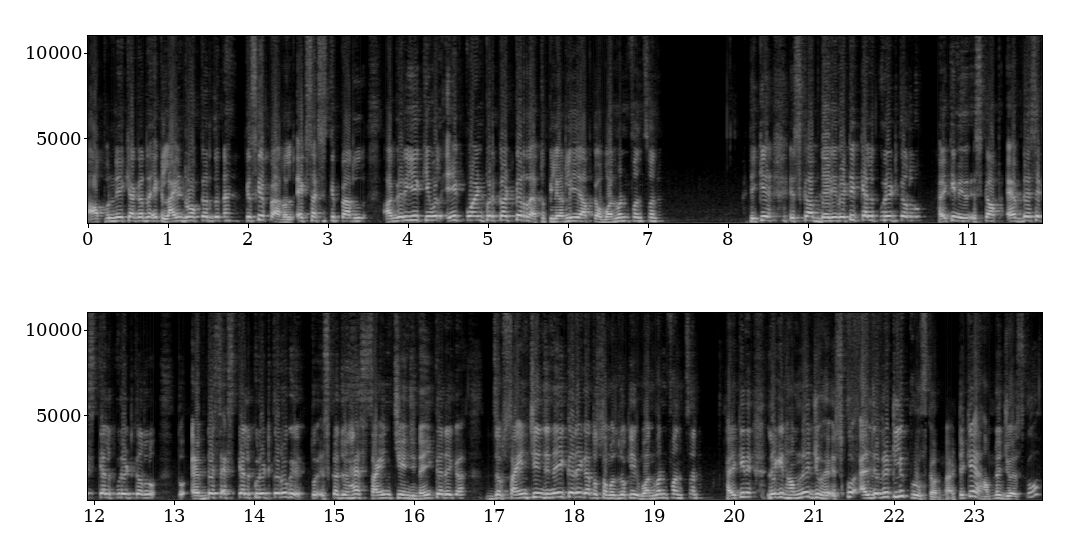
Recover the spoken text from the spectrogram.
आपने क्या करना एक लाइन ड्रॉ कर देना है। किसके पैरल एक्स एक्सिस के पैरल अगर ये केवल एक पॉइंट पर कट कर रहा है तो क्लियरली आपका वन वन फ़ंक्शन है। ठीक है? इसका आप डेरिवेटिव कैलकुलेट कर लो। है कि नहीं? इसका आप एफ़ डेस एक्स कैलकुलेट कर लो। तो एफ़ डेस एक्स कैलकुलेट करोगे तो इसका जो है साइन चेंज नहीं करेगा। जब साइन चेंज नहीं करेगा तो समझ लो कि वन वन फ़ंक्शन है। है कि नहीं? लेकिन हमने जो है इसको एल्जेब्रिकली प्रूफ करना है। ठीक है? हमने जो है इसको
